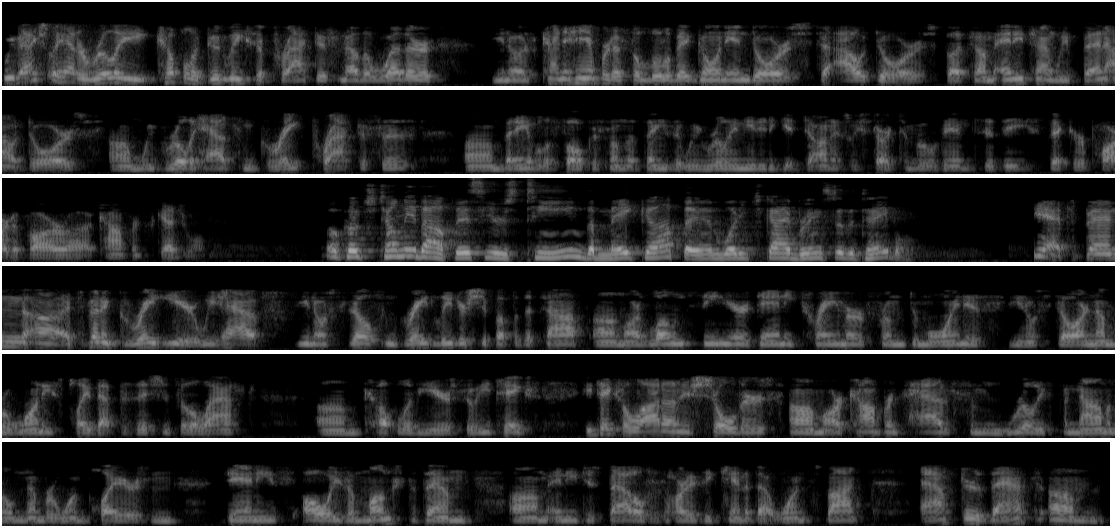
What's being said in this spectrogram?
We've actually had a really couple of good weeks of practice. Now the weather, you know, has kind of hampered us a little bit going indoors to outdoors, but um, anytime we've been outdoors, um, we've really had some great practices um, been able to focus on the things that we really needed to get done as we start to move into the thicker part of our uh, conference schedule. Well, Coach, tell me about this year's team, the makeup, and what each guy brings to the table. Yeah, it's been uh, it's been a great year. We have you know still some great leadership up at the top. Um, our lone senior Danny Kramer from Des Moines is you know still our number one. He's played that position for the last um, couple of years, so he takes he takes a lot on his shoulders. Um, our conference has some really phenomenal number one players, and Danny's always amongst them, um, and he just battles as hard as he can at that one spot. After that, um,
